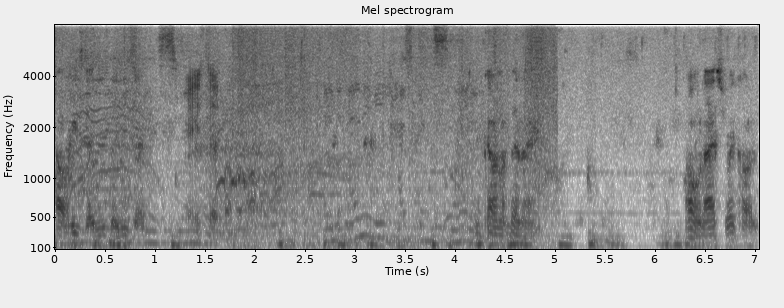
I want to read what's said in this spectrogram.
Oh, he's dead, he's dead, he's dead. Yeah, he's dead. An enemy has been I'm slain. coming up in there. Oh, nice red card.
